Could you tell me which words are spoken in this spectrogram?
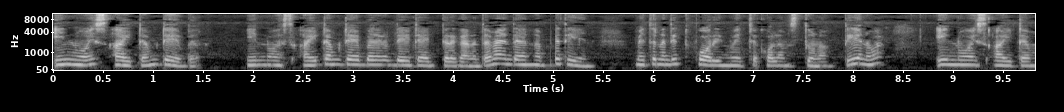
invoice item table. invoice item table එකට data add කරගන්න තමයි දැන් අපිට තියෙන්නේ. මෙතනදිත් foreign වෙච්ච columns තුනක් තියෙනවා. invoice item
